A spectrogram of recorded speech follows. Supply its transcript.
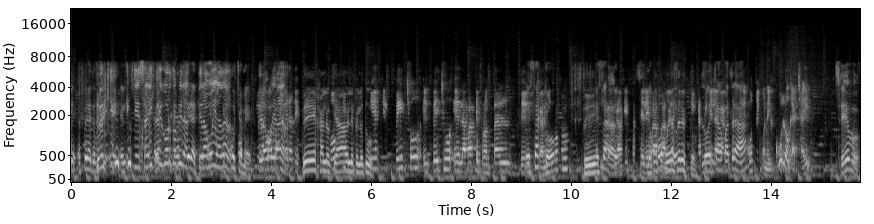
eh, espérate, Pero es porque que, el- es que ¿sabes qué, gordo? Mira, espérate, te la voy a dar. Escúchame. Te la voy a dar. Espérate. Déjalo que hable, pelotudo. El, pecho, el pecho es la parte frontal del Exacto. camión. Sí. Exacto. La cabeza se le Lo va voy a hacer esto. Lo echaba para se atrás. junta con el culo, ¿cachai? Sí, po.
